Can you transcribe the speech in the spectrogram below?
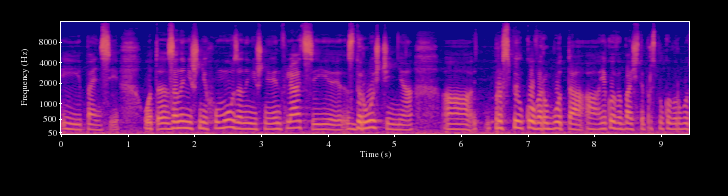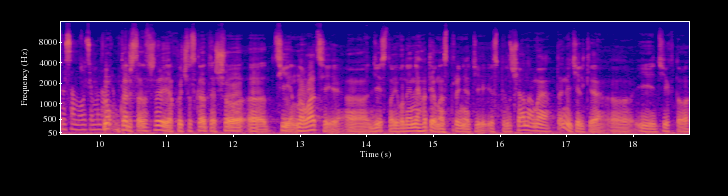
і пенсій. От е, за нинішніх умов, за нинішньої інфляції, здорожчання, профспілкова робота. Якою ви бачите профспілкову роботу саме у цьому Ну, напрямку? перш за все, я хочу сказати, що е, ці новації е, дійсно вони негативно сприйняті і спілчанами, та не тільки е, і ті, хто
